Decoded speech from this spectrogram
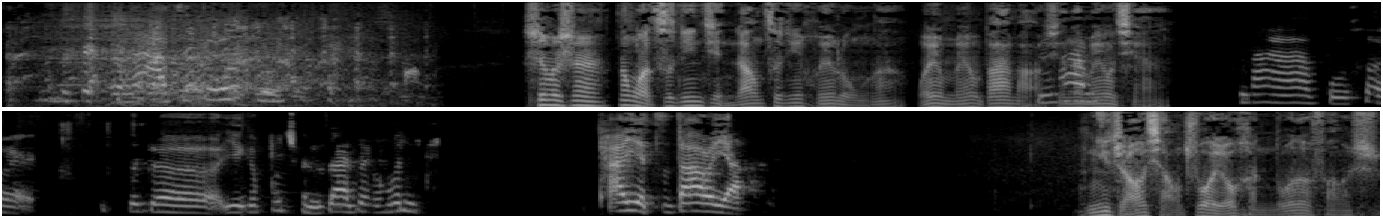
是不是？那我资金紧张，资金回笼啊，我也没有办法，现在没有钱。那不会，这个一个不存在这个问题，他也知道呀。你只要想做，有很多的方式。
